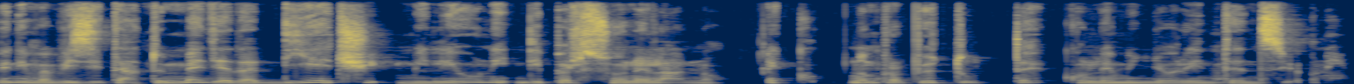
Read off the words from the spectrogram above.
veniva visitato in media da 10 milioni di persone l'anno. Ecco, non proprio tutte con le migliori intenzioni.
